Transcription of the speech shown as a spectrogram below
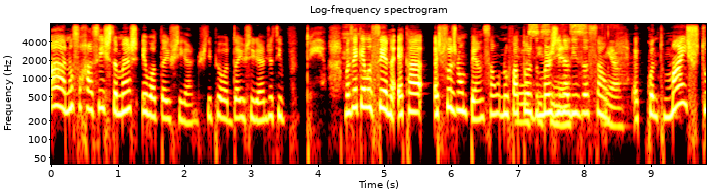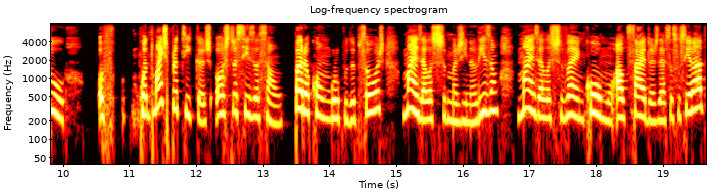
ah, não sou racista, mas eu odeio os ciganos. Tipo, eu odeio os ciganos. Eu tipo, damn. Mas é aquela cena, é que há, as pessoas não pensam no fator de marginalização. Yeah. É que quanto mais tu quanto mais praticas ostracização para com um grupo de pessoas, mais elas se marginalizam, mais elas se veem como outsiders dessa sociedade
